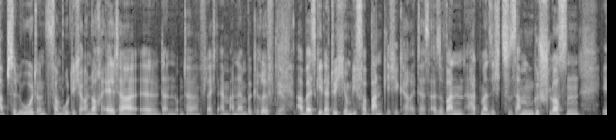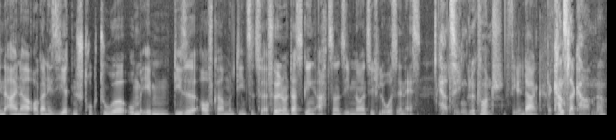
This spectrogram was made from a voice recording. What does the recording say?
Absolut und vermutlich auch noch älter, äh, dann unter vielleicht einem anderen Begriff. Ja. Aber es geht natürlich hier um die verbandliche Caritas. Also wann hat man sich zusammengeschlossen in einer organisierten Struktur, um eben diese Aufgaben und Dienste zu erfüllen? Und das ging 1897 los in Essen. Herzlichen Glückwunsch. Vielen Dank. Der Kanzler kam, ne?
